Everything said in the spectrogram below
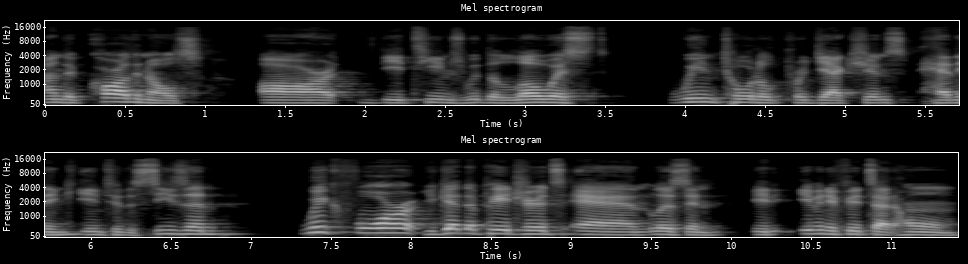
and the Cardinals are the teams with the lowest win total projections heading into the season. Week four, you get the Patriots, and listen, it, even if it's at home,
